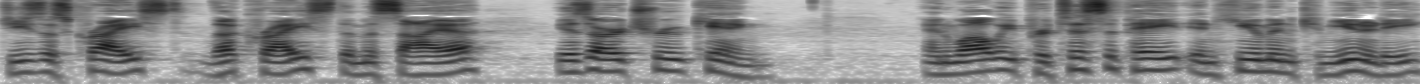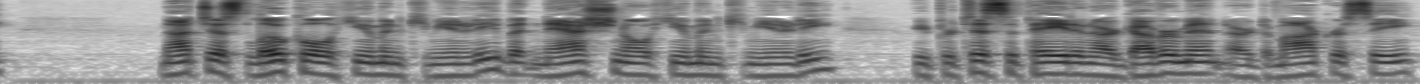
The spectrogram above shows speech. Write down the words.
Jesus Christ, the Christ, the Messiah, is our true King. And while we participate in human community, not just local human community, but national human community, we participate in our government, our democracy.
